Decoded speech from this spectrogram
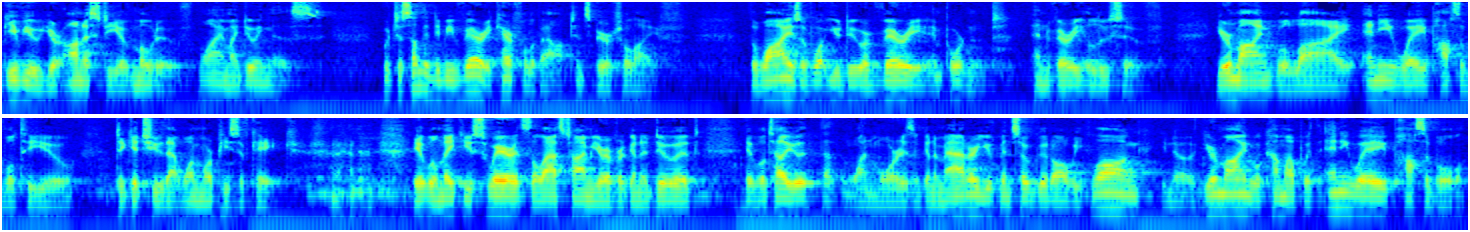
give you your honesty of motive. Why am I doing this? Which is something to be very careful about in spiritual life. The whys of what you do are very important and very elusive. Your mind will lie any way possible to you to get you that one more piece of cake. it will make you swear it's the last time you're ever going to do it. It will tell you that one more isn't going to matter. You've been so good all week long. You know, your mind will come up with any way possible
